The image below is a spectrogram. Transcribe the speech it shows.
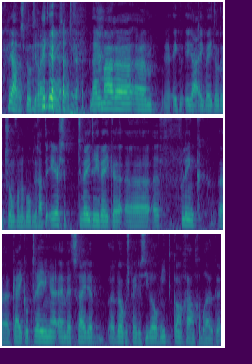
Ja, dan speelt hij gelijk tegen ons. ja. Nee, maar uh, um, ik, ja, ik weet ook dat John van der Bom die gaat de eerste twee, drie weken uh, flink uh, kijken op trainingen en wedstrijden welke spelers die wel of niet kan gaan gebruiken.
